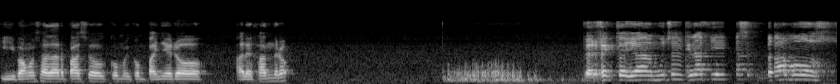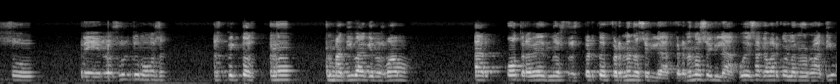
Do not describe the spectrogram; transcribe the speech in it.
y vamos a dar paso con mi compañero Alejandro. Perfecto, ya, muchas gracias. Vamos sobre los últimos aspectos de la normativa que nos va a dar otra vez nuestro experto Fernando Sevilla. Fernando Sevilla, ¿puedes acabar con la normativa?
